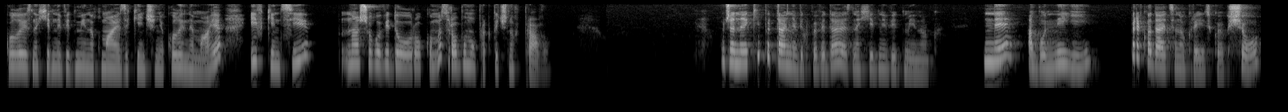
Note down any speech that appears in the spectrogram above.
коли знахідний відмінок має закінчення, коли немає, і в кінці нашого відеоуроку ми зробимо практичну вправу. Отже, на які питання відповідає знахідний відмінок? Не або неї перекладається на українську як що,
